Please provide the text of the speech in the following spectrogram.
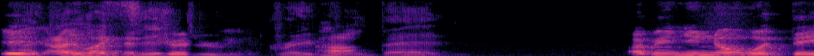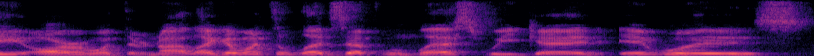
It, I, can't like the tribute. through uh, Grateful Huh? Dead. I mean, you know what they are and what they're not. Like I went to Led Zeppelin last weekend. it was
